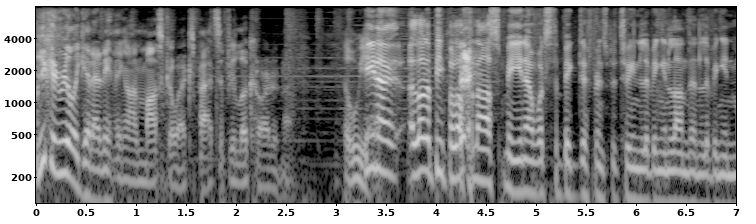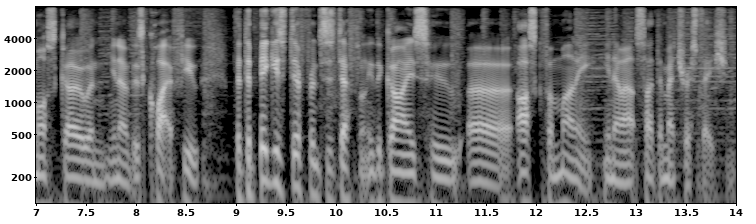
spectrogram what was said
You can really get anything on Moscow expats if you look hard enough. Oh yeah. You know, a lot of people often ask me, you know, what's the big difference between living in London and living in Moscow? And, you know, there's quite a few. But the biggest difference is definitely the guys who uh, ask for money, you know, outside the metro stations.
